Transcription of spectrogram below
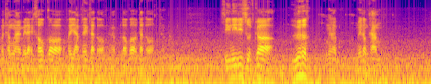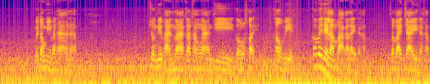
มันทำงานไม่ได้เขาก็พยายามให้ตัดออกครับ เราก็ตัดออกครับ สิ่งนี้ที่สุดก็เลิกนะครับ ไม่ต้องทำไม่ต้องมีปัญหานะครับ ช่วงที่ผ่านมาก็ทำงานที่กองร้อยเข้าเวรก็ไม่ได้ลำบากอะไรนะครับ สบายใจนะครับ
